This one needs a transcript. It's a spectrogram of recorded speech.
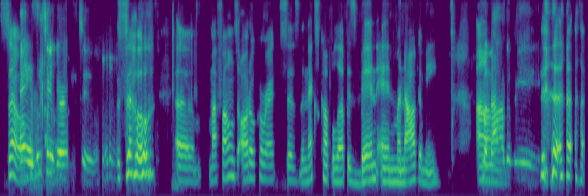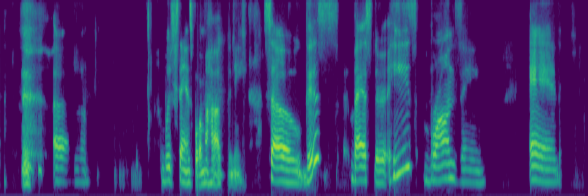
So, hey, me too, girl, me too. so um my phone's autocorrect says the next couple up is Ben and Monogamy. Um, Monogamy. uh, which stands for mahogany. So this bastard, he's bronzing, and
